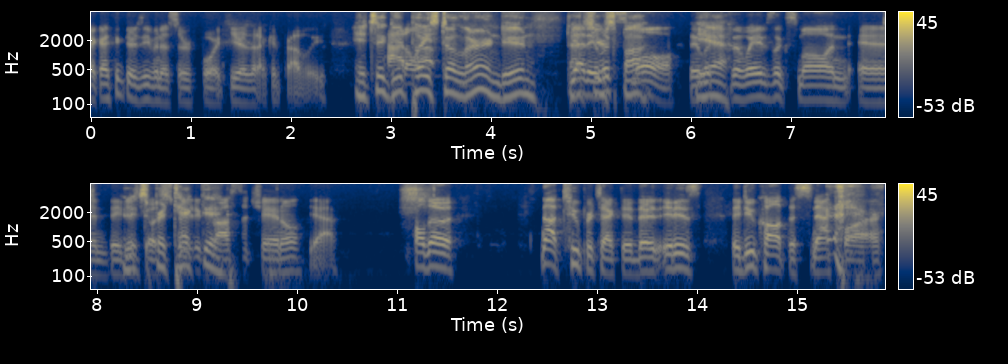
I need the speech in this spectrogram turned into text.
Like, I think there's even a surfboard here that I could probably. It's a good place out. to learn, dude. That's yeah, they look spot. small. They Yeah. look, the waves look small and and they just go protected. straight across the channel. Yeah, although not too protected. There, it is. They do call it the snack bar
